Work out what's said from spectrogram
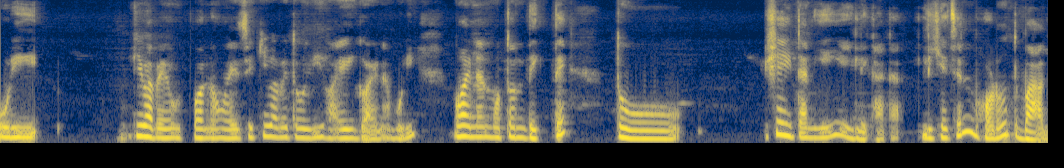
বড়ি কীভাবে উৎপন্ন হয়েছে, কীভাবে তৈরি হয় এই গয়না বড়ি, গয়নার মতন দেখতে। তো সেইটা নিয়েই এই লেখাটা লিখেছেন ভরত বাঘ।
